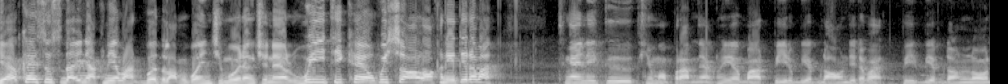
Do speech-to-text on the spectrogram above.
យេអូខេសួស្តីអ្នកគ្នាបាទវិលត្រឡប់មកវិញជាមួយនឹង Channel VTK Official របស់គ្នាទៀតបាទថ្ងៃនេះគឺខ្ញុំមកប្រាប់អ្នកគ្នាបាទពីរបៀប down ទៀតបាទពីរបៀប download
